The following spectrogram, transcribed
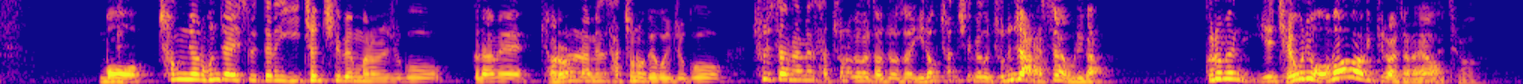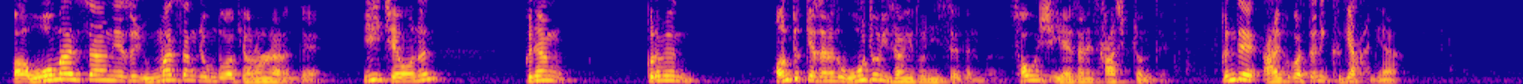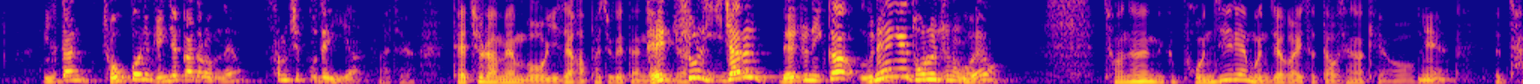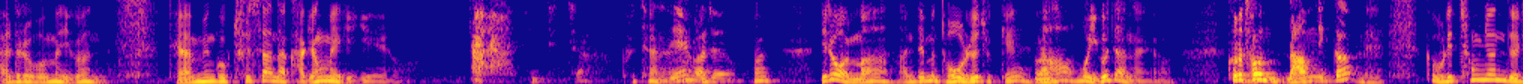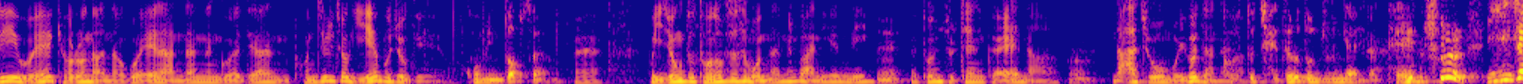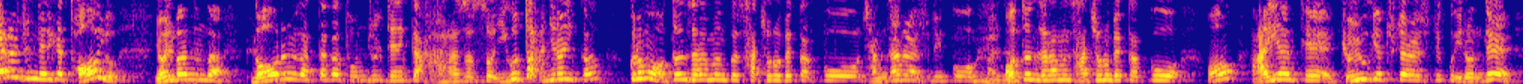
뭐 청년 혼자 있을 때는 2,700만 원을 주고 그다음에 결혼을 하면 4,500을 주고 출산하면 4,500을 더 줘서 1억 1,700을 주는 줄 알았어요, 우리가. 그러면 이 재원이 어마어마하게 필요하잖아요. 그렇죠. 아, 5만 쌍에서 6만 쌍 정도가 결혼을 하는데 이 재원은 그냥 그러면 언뜻 계산해도 5조 이상의 돈이 있어야 되는 거예요. 서울시 예산이 40조인데. 근데 알고 봤더니 그게 아니야. 일단 조건이 굉장히 까다롭네요. 39세 이하. 맞아요. 대출하면 뭐 이자 갚아주겠다는 대출 이자를 내주니까 은행에 돈을 주는 거예요. 저는 그 본질의 문제가 있었다고 생각해요. 예. 잘 들어보면 이건 대한민국 출산화 가격 매기기예요. 진짜. 그렇지 않아요? 예, 맞아요. 1억 얼마 안 되면 더 올려줄게. 어. 아, 뭐 이거잖아요. 그렇다고 나옵니까? 네, 그 우리 청년들이 왜 결혼 안 하고 애 안 낳는 거에 대한 본질적 이해 부족이에요. 고민도 없어요. 예. 뭐이 정도 돈 없어서 못 낳는 거 아니겠니? 예. 돈줄 테니까 애 낳아. 어. 낳아줘. 뭐 이거잖아요. 그것도 제대로 돈 주는 게 아니라 대출을 이자를 준다니까 더 요- 열받는 거야. 너를 갖다가 돈 줄 테니까 알아서 써. 이것도 아니라니까. 그러면 어떤 사람은 그 4,500 갖고 장사를 할 수도 있고 맞아요. 어떤 사람은 4,500 갖고 어? 아이한테 교육에 투자를 할 수도 있고 이런데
